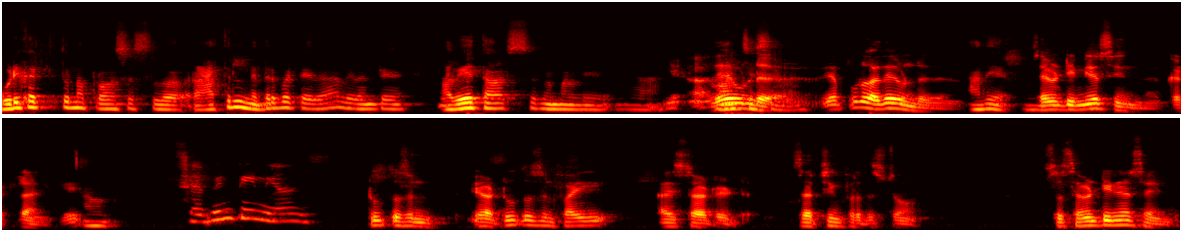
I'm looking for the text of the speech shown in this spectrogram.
గుడి కట్టుతున్న ప్రాసెస్లో రాత్రులు నిద్ర పట్టేదా లేదంటే అవే థాట్స్ మిమ్మల్ని అదే ఉండదు? ఎప్పుడు అదే ఉండదు. అదే. సెవెంటీన్ ఇయర్స్ అయింది నాకు కట్టడానికి. అవును. Seventeen years two thousand yeah two thousand five I started searching for the stone so seventeen years అయింది.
